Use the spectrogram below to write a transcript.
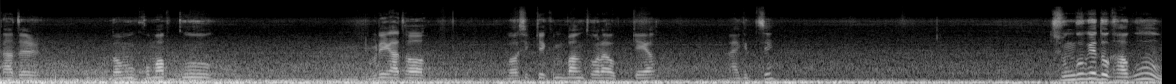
다들 너무 고맙고 음, 우리가 더 멋있게 금방 돌아올게요. 알겠지? 중국에도 가고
